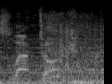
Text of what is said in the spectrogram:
Scout's lapdog.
